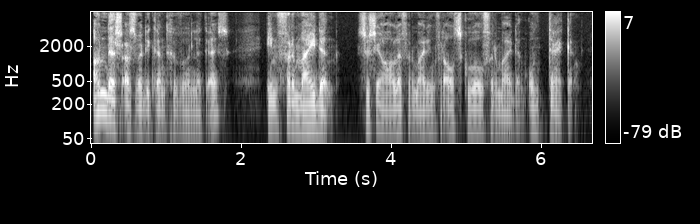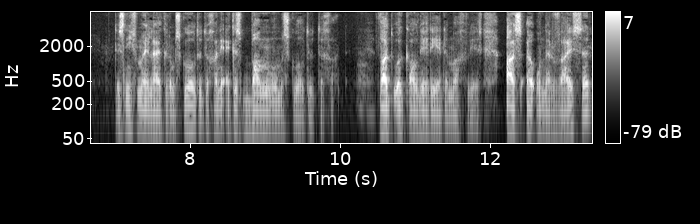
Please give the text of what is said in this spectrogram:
anders as wat die kind gewoonlik is en vermyding, sosiale vermyding, veral skoolvermyding, onttrekking. Dis nie vir my lekker om skool toe te gaan nie, ek is bang om skool toe te gaan wat ook al die rede mag wees. As 'n onderwyser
